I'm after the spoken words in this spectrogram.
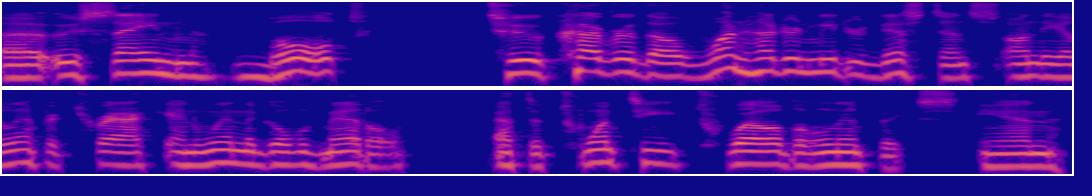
uh, Usain Bolt to cover the 100 meter distance on the Olympic track and win the gold medal at the 2012 Olympics in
